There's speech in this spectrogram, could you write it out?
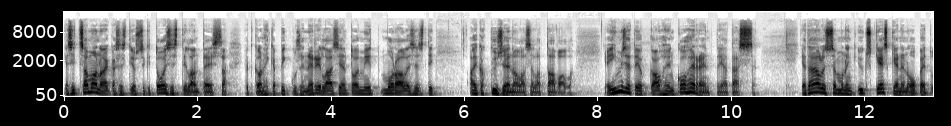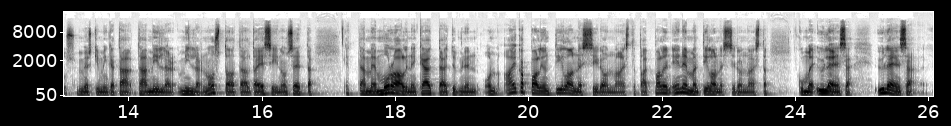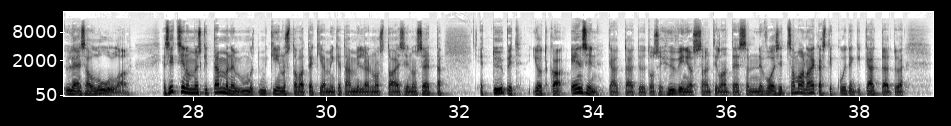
ja sitten samanaikaisesti jossakin toisissa tilanteissa, jotka on ehkä pikkusen erilaisia, toimii moraalisesti aika kyseenalaisella tavalla – ja ihmiset ei ole kauhean koherentteja tässä. Ja tämä olisi semmoinen yksi keskeinen opetus myöskin, minkä tämä Miller, Miller nostaa täältä esiin, on se, että, että tämä meidän moraalinen käyttäytyminen on aika paljon tilannesidonnaista tai paljon enemmän tilannesidonnaista kuin me yleensä, yleensä, yleensä luullaan. Ja sitten siinä on myöskin tämmöinen kiinnostava tekijä, minkä tämä Miller nostaa esiin, on se, että että tyypit, jotka ensin käyttäytyy tosi hyvin jossain tilanteessa, niin ne voi sitten samanaikaisesti kuitenkin käyttäytyä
